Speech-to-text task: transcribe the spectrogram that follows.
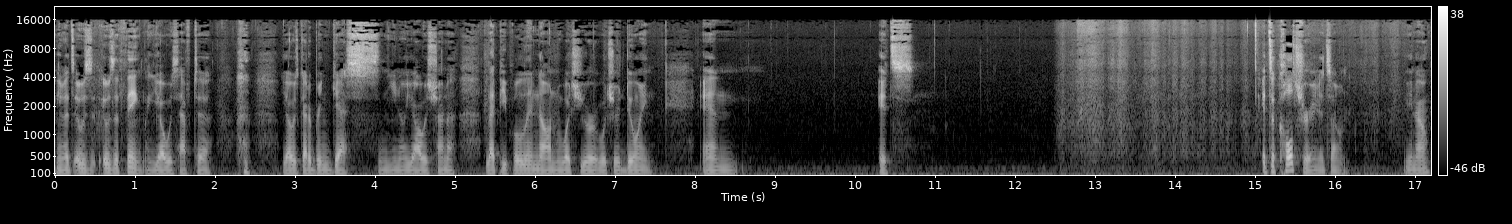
You know, it was it was a thing. Like you always have to, you always got to bring guests, and you know, you're always trying to let people in on what you're what you're doing, and it's it's a culture in its own, you know?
